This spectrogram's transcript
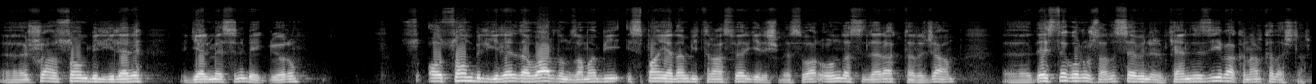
E, şu an son bilgileri gelmesini bekliyorum. O son bilgileri de vardığım zaman bir İspanya'dan bir transfer gelişmesi var. Onu da sizlere aktaracağım. Ee, Destek olursanız sevinirim. Kendinize iyi bakın arkadaşlar.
